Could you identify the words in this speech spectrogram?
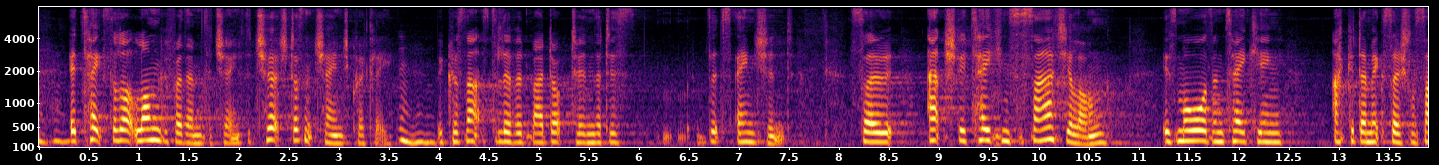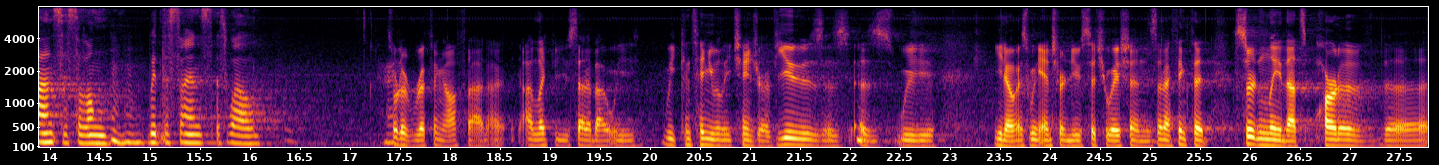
Mm-hmm. It takes a lot longer for them to change. The church doesn't change quickly mm-hmm. because that's delivered by doctrine that is that's ancient. So actually taking society along is more than taking academic social sciences along with the science as well. Sort of riffing off that, I, I like what you said about we, we continually change our views as, as we, you know, as we enter new situations. And I think that certainly that's part of the,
